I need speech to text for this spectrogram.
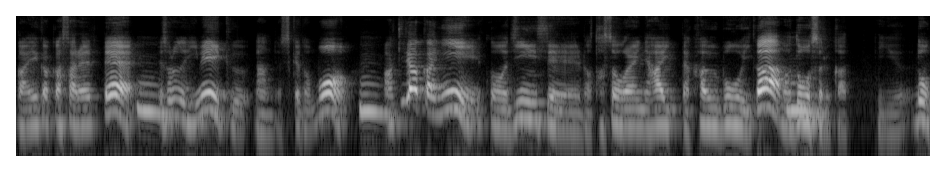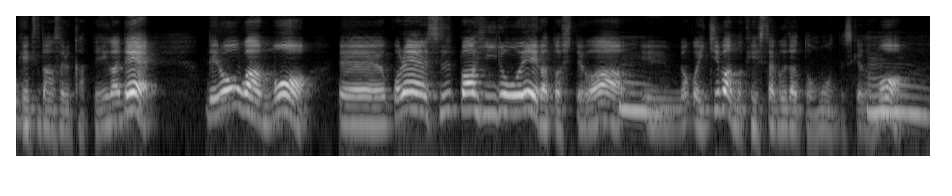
が映画化されて、うん。でそれのリメイクなんですけどもうん。明らかにこの人生の黄昏に入ったカウボーイがどうするかっていうどう決断するかって映画ででローガンも、えーこれスーパーヒーロー映画としては、うん。えーなんか一番の傑作だと思うんですけども、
